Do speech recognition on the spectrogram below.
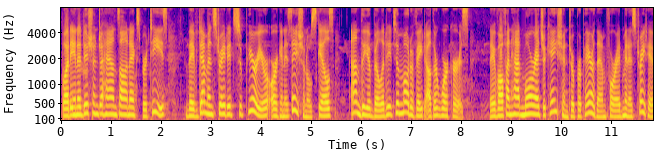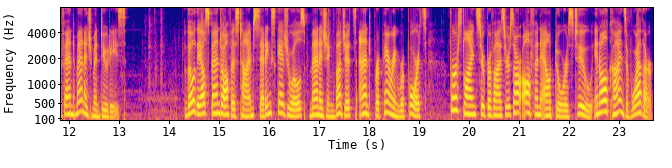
But in addition to hands on expertise, they've demonstrated superior organizational skills and the ability to motivate other workers. They've often had more education to prepare them for administrative and management duties. Though they'll spend office time setting schedules, managing budgets, and preparing reports, first line supervisors are often outdoors too, in all kinds of weather.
